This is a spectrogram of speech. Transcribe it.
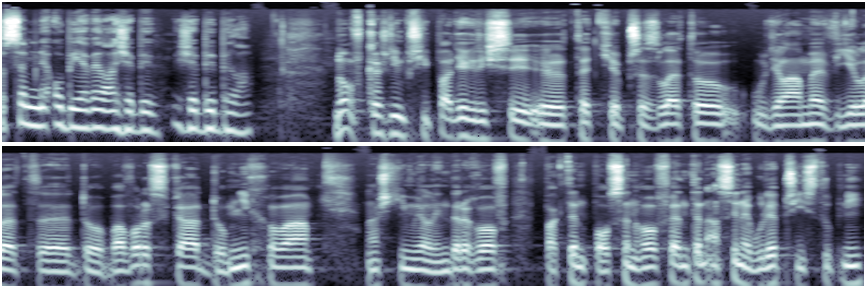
jsem neobjevila, že by, že by byla. No, v každém případě, když si teď přes léto uděláme výlet do Bavorska, do Mnichova, naštívíme Linderhof, pak ten Posenhofen, ten asi nebude přístupný.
